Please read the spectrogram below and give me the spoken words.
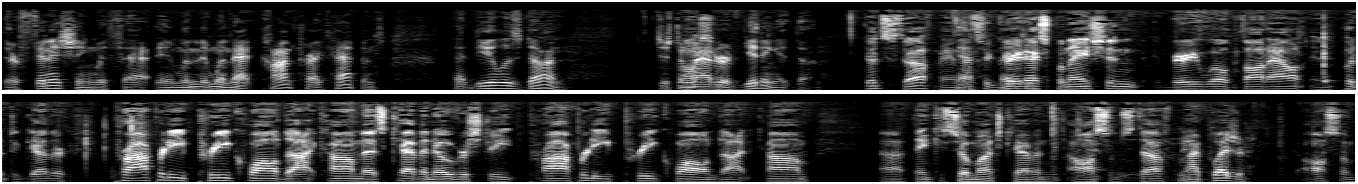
They're finishing with that, and when when that contract happens, that deal is done. Just a awesome. matter of getting it done. Good stuff, man. Yeah, That's a great explanation. Very well thought out and put together. PropertyPrequal.com. That's Kevin Overstreet. PropertyPrequal.com. Uh, thank you so much, Kevin. Awesome stuff. Man. My pleasure. Awesome.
